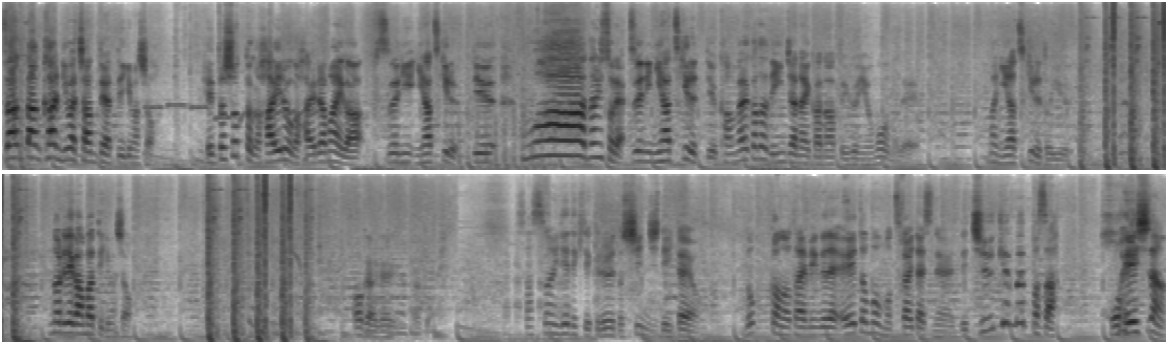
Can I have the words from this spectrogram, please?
残弾管理はちゃんとやっていきましょう。ヘッドショットが入ろうが入らないが普通に2発切るっていう。うわー何それ。普通に2発切るっていう考え方でいいんじゃないかなというふうに思うのでまあ2発切るという。ノリで頑張っていきましょう。OKOKOK さすがに出てきてくれると信じていたよ。どっかのタイミングで8ボンも使いたいですね。で中堅もやっぱさ歩兵師団。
